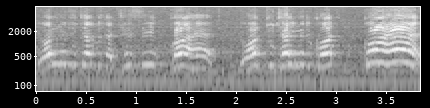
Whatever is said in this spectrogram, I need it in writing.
You want me to tell to the TC? Go ahead. You want to tell me to court? Go ahead.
